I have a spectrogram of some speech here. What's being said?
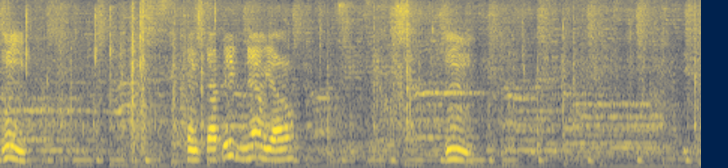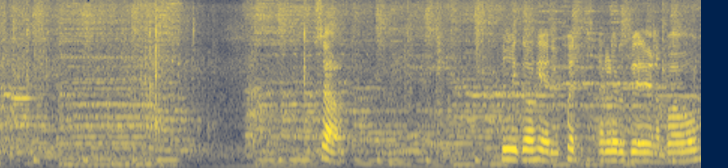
Mmm. Can't stop eating now, y'all. Mmm. So, let me go ahead and put a little bit in a bowl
